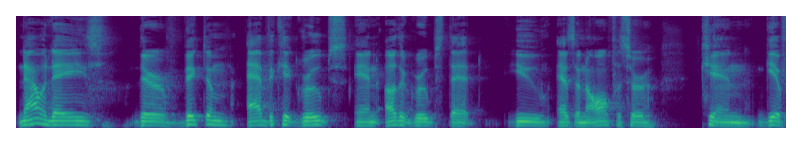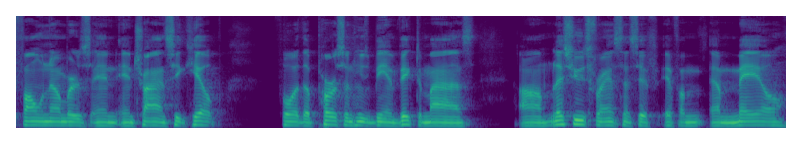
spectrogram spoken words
Nowadays, there are victim advocate groups and other groups that you, as an officer, can give phone numbers and, and try and seek help for the person who's being victimized. Um, let's use, for instance, if if a, a male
